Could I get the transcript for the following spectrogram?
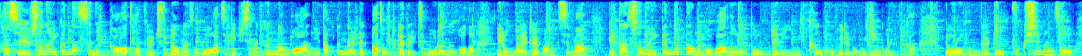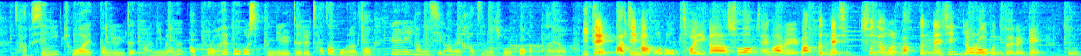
사실 수능이 끝났으니까 다들 주변에서 뭐 아직 입시는 끝난 거 아니다 끝날 때까지 어떻게 될지 모르는 거다 이런 말들 많지만 일단 수능이 끝났다는 것만으로도 우리는 이미 큰 고비를 넘긴 거니까 여러분들도 푹 쉬면서 자신이 좋아했던 일들 아니면은 앞으로 해보고 싶은 일들을 찾아보면서 힐링하는 시간을 가지면 좋을 것 같아요. 이제 마지막으로 저희가 수험 생활을 막 끝내신, 수능을 막 끝내신 여러분들에게 뭐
